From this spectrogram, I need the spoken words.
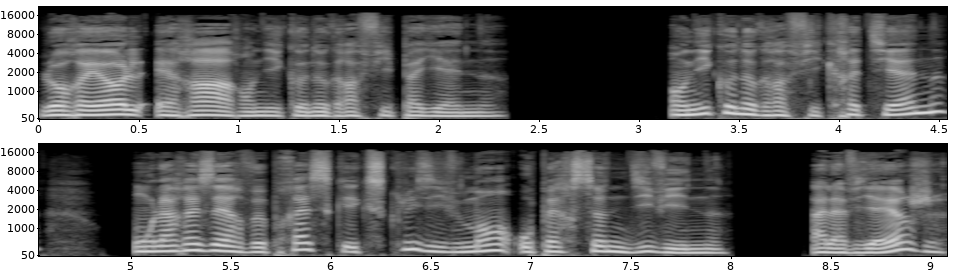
L'auréole est rare en iconographie païenne. En iconographie chrétienne, on la réserve presque exclusivement aux personnes divines, à la Vierge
